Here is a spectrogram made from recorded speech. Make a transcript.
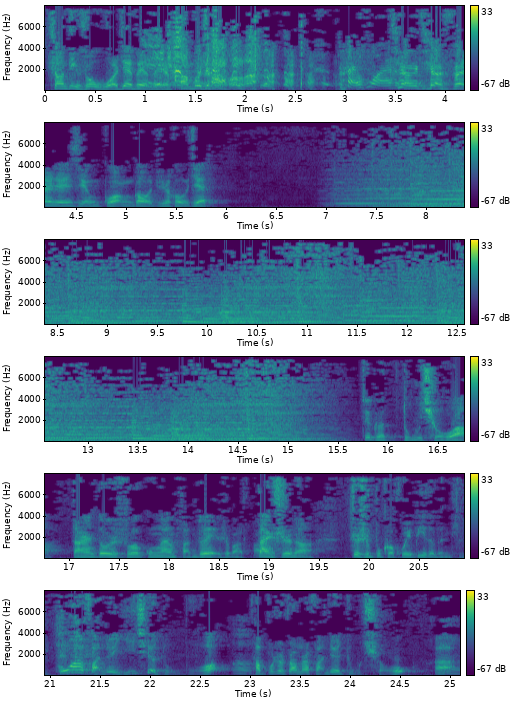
上帝说我这辈子也看不着了。太坏了。锵锵三人行，广告之后见。这个赌球啊，当然都是说公安反对是吧？但是呢，这是不可回避的问题。公安反对一切赌博，嗯，他不是专门反对赌球啊。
